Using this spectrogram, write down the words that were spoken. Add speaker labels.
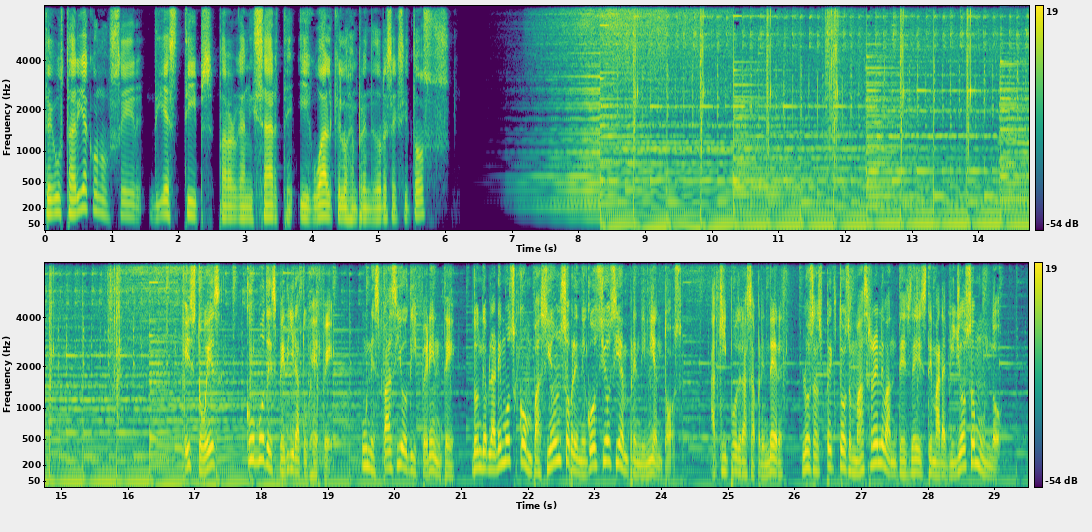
Speaker 1: ¿Te gustaría conocer 10 tips para organizarte igual que los emprendedores exitosos?
Speaker 2: Esto es Cómo despedir a tu jefe, un espacio diferente donde hablaremos con pasión sobre negocios y emprendimientos. Aquí podrás aprender los aspectos más relevantes de este maravilloso mundo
